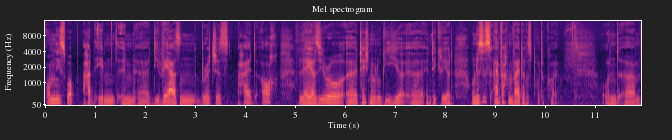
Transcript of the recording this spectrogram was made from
OmniSwap hat eben in äh, diversen Bridges halt auch Layer Zero äh, Technologie hier äh, integriert. Und es ist einfach ein weiteres Protokoll. Und ähm,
